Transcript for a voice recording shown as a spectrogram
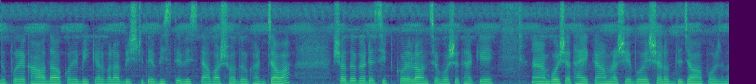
দুপুরে খাওয়া দাওয়া করে বিকেলবেলা বৃষ্টিতে ভিজতে ভিজতে আবার সদরঘাট যাওয়া। সদরঘাটে সিট করে লঞ্চে বসে থাকে বৈশা থাইকা আমরা সেই বৈশাল অবধি যাওয়া পর্যন্ত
